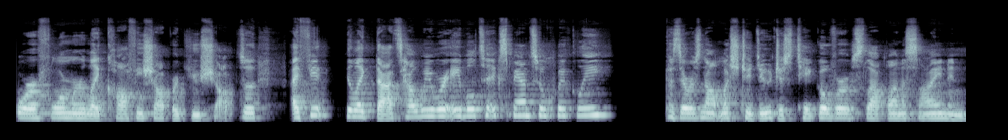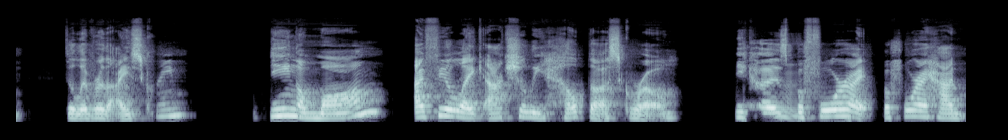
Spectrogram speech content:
or a former like coffee shop or juice shop. So I feel feel like that's how we were able to expand so quickly because there was not much to do. Just take over, slap on a sign, and deliver the ice cream. Being a mom, I feel like actually helped us grow because hmm. before I before I had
